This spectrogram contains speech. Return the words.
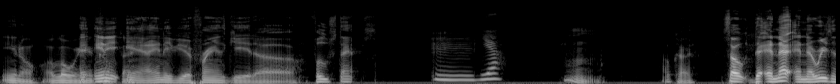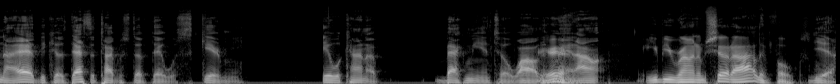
You know, a lower and income any thing. yeah, any of your friends get uh food stamps? mm, yeah. Okay. So the, and that and the reason I asked because that's the type of stuff that would scare me. It would kind of back me into a wild Yeah. man. I don't. You be around them Shutter Island folks. Yeah.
